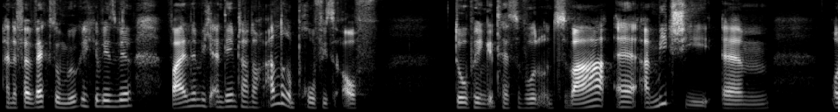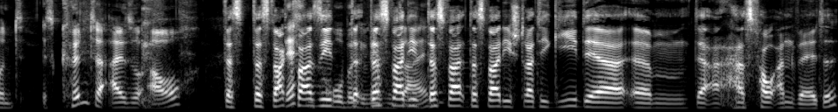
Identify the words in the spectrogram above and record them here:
eine Verwechslung möglich gewesen wäre, weil nämlich an dem Tag noch andere Profis auf Doping getestet wurden, und zwar äh, Amici. Ähm, und es könnte also auch das, das war quasi, das war die, das war, das war die Strategie der, ähm, der HSV-Anwälte,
